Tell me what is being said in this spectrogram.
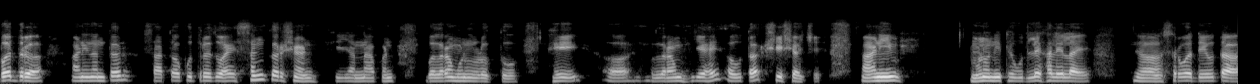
भद्र आणि नंतर सातवा पुत्र जो आहे संकर्षण की ज्यांना आपण बलराम म्हणून ओळखतो. हे बलराम जे आहे अवतार शेषाचे. आणि म्हणून इथे उल्लेख आलेला आहे सर्व देवता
